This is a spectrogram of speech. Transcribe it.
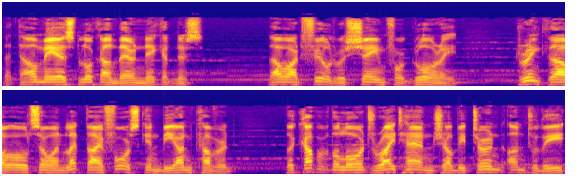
that thou mayest look on their nakedness. Thou art filled with shame for glory. Drink thou also, and let thy foreskin be uncovered. The cup of the Lord's right hand shall be turned unto thee,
